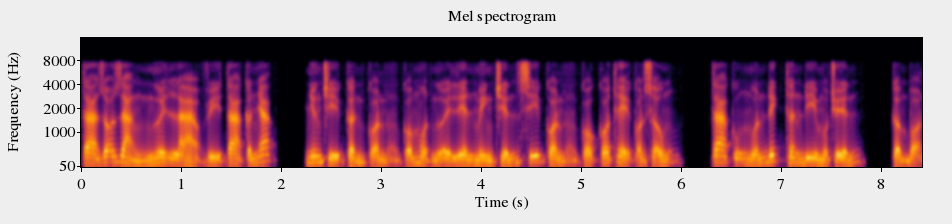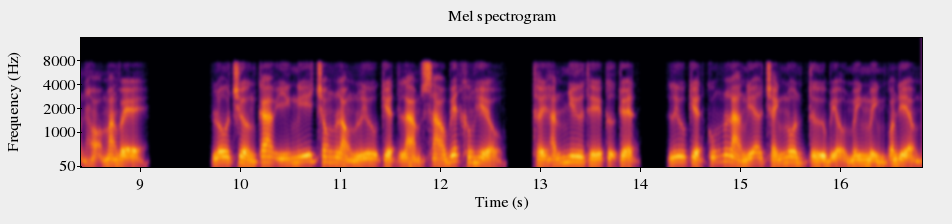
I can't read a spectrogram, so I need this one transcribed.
ta rõ ràng ngươi là vì ta cân nhắc, nhưng chỉ cần còn có một người liên minh chiến sĩ còn có có thể còn sống, ta cũng muốn đích thân đi một chuyến, cầm bọn họ mang về. Lô trưởng cao ý nghĩ trong lòng Lưu Kiệt làm sao biết không hiểu, thấy hắn như thế cự tuyệt, Lưu Kiệt cũng là nghĩa tránh ngôn từ biểu minh mình quan điểm.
